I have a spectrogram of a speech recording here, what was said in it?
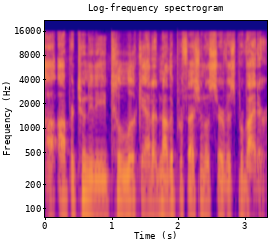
uh, opportunity to look at another professional service provider.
